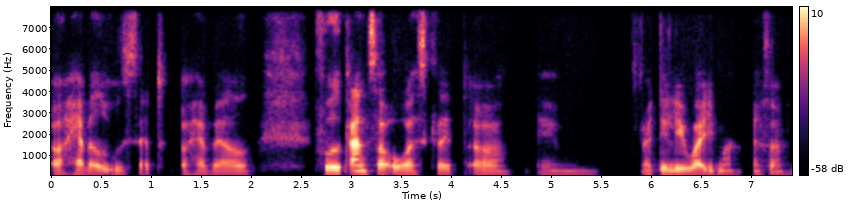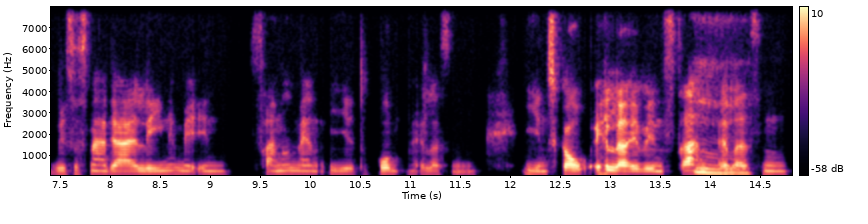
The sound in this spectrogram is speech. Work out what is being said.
at have været udsat, og have været fået grænser overskridt, og, øhm, og det lever i mig. Altså lige så snart jeg er alene med en fremmed mand i et rum, eller sådan i en skov, eller ved en strand, Mm. eller sådan,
